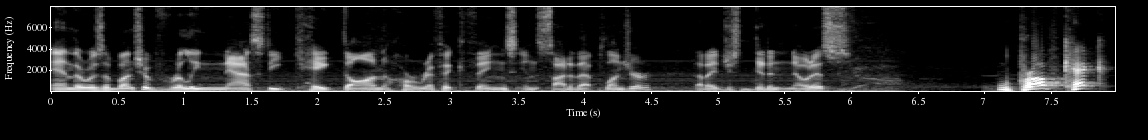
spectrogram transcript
And there was a bunch of really nasty, caked on, horrific things inside of that plunger that I just didn't notice. Bruv kick.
